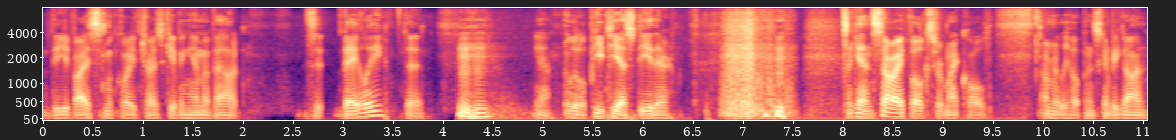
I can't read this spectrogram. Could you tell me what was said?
the advice McCoy tries giving him about is it Bailey? The hmm yeah, a little PTSD there. Again, sorry folks for my cold. I'm really hoping it's going to be gone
